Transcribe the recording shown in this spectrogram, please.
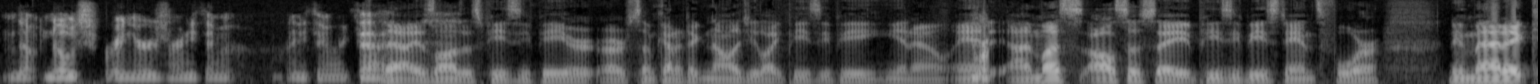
No, no springers or anything, anything like that. Yeah, as long as it's PCP or, or some kind of technology like PCP, you know. And Right. I must also say PCP stands for pneumatic,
